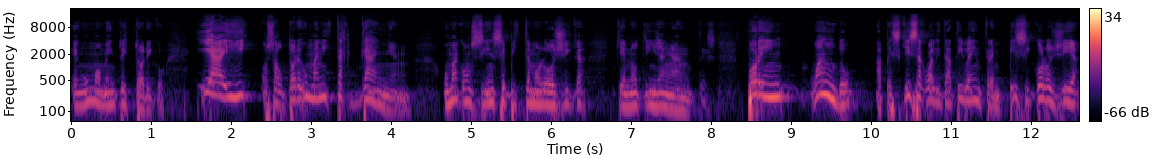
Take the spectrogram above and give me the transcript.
en un momento histórico. Y ahí los autores humanistas ganan una conciencia epistemológica que no tenían antes. Porém, cuando la pesquisa cualitativa entra en psicología,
